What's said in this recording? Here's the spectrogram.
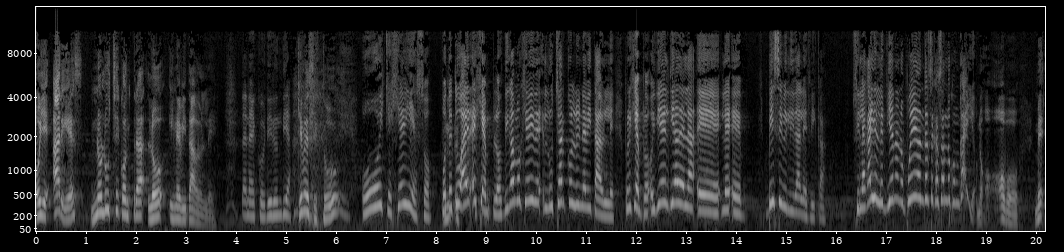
Oye, Aries, no luche contra lo inevitable. Te van a descubrir un día. ¿Qué me decís tú? Uy, qué heavy eso. Ponte tú, a ver, ejemplos. Digamos heavy de luchar con lo inevitable. Por ejemplo, hoy día es el día de la eh, le- eh, visibilidad lésbica. Si la galla es lesbiana no puede andarse casando con gallo. No, bo. Me-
